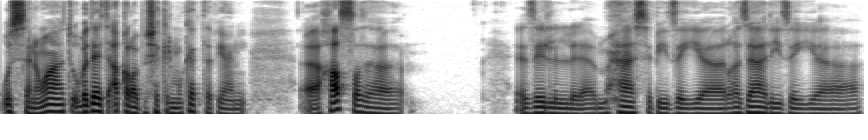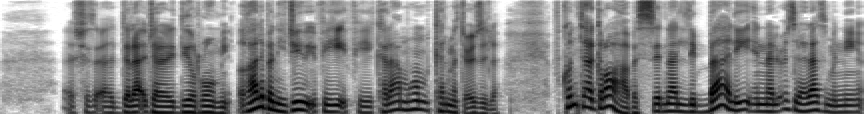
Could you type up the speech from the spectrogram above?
والسنوات وبديت أقرأ بشكل مكثف يعني. آه، خاصة زي المحاسبي زي الغزالي زي آه، جلال الدين الرومي غالبا يجي في في كلامهم كلمة عزلة. فكنت أقراها بس إن اللي ببالي إن العزلة لازم إني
